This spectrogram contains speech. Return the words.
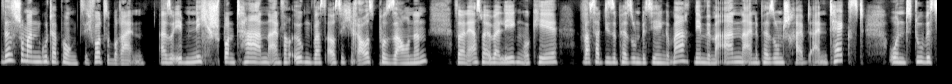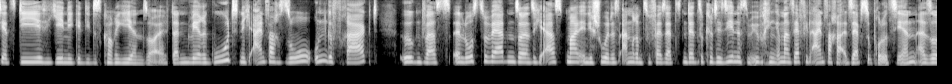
Das ist schon mal ein guter Punkt, sich vorzubereiten. Also eben nicht spontan einfach irgendwas aus sich rausposaunen, sondern erstmal überlegen, okay, was hat diese Person bis hierhin gemacht? Nehmen wir mal an, eine Person schreibt einen Text und du bist jetzt diejenige, die das korrigieren soll. Dann wäre gut, nicht einfach so ungefragt irgendwas äh, loszuwerden, sondern sich erstmal in die Schuhe des anderen zu versetzen. Denn zu kritisieren ist im Übrigen immer sehr viel einfacher als selbst zu produzieren. Also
